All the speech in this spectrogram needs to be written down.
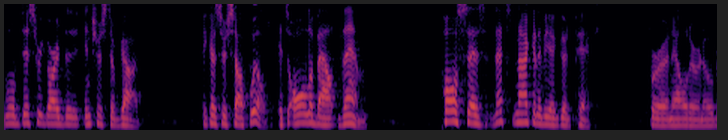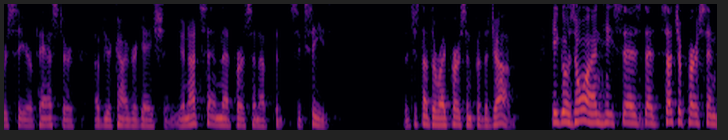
will disregard the interest of God because they're self willed. It's all about them. Paul says that's not going to be a good pick for an elder, an overseer, pastor of your congregation. You're not setting that person up to succeed. They're just not the right person for the job. He goes on, he says that such a person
